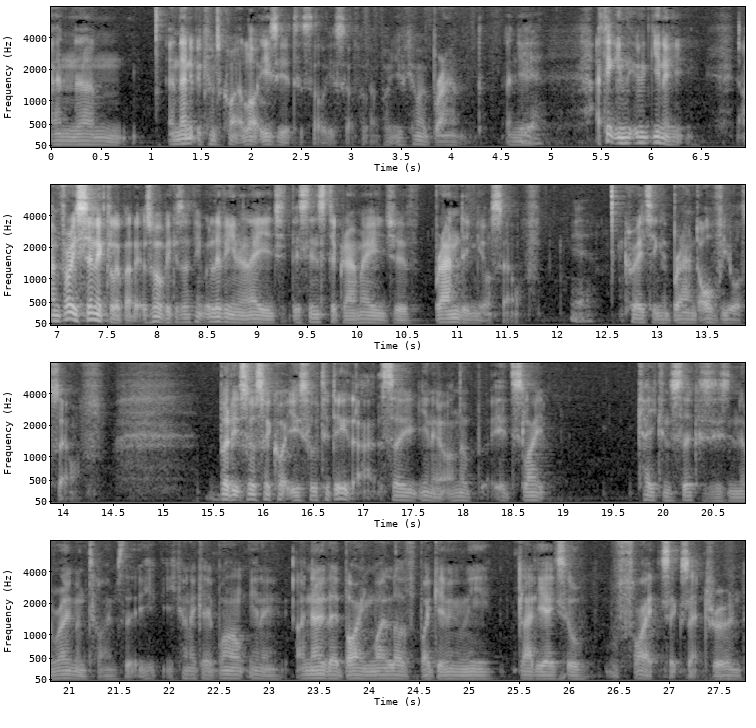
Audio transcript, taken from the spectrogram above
and um, and then it becomes quite a lot easier to sell yourself at that point. You become a brand, and you. Yeah. I think in, you know, I'm very cynical about it as well because I think we're living in an age, this Instagram age of branding yourself, Yeah. creating a brand of yourself. But it's also quite useful to do that. So you know, on the it's like cake and circuses in the Roman times that you, you kind of go, well, you know, I know they're buying my love by giving me gladiator fights, etc., and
